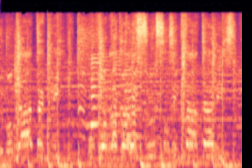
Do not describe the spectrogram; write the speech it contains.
demande à ta clique. On prendra pas la source sans être fataliste.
